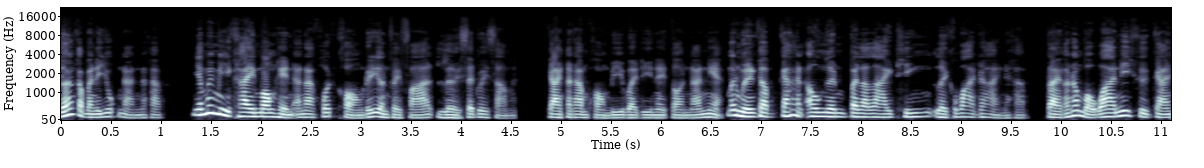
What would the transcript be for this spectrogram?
ย้อนกลับไปในยุคนั้นนะครับยังไม่มีใครมองเห็นอนาคตของรถยนต์ไฟฟ้าเลยซะด้วยซ้ำ การกระทำของ BYD ในตอนนั้นเนี่ยมันเหมือนกับการเอาเงินไปละลายทิ้งเลยก็ว่าได้นะครับ แต่ก็ต้องบอกว่านี่คือการ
